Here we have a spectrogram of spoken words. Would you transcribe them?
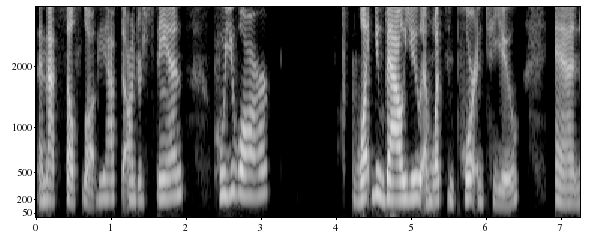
and that's self love. You have to understand who you are, what you value and what's important to you and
